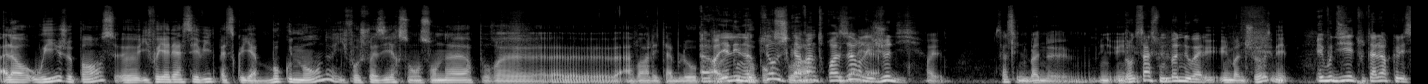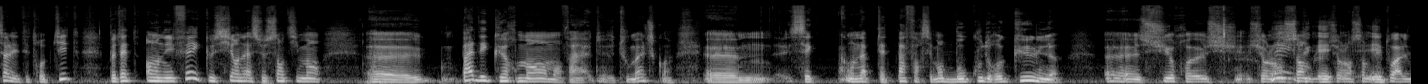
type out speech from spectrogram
Alors oui, je pense. Euh, il faut y aller assez vite parce qu'il y a beaucoup de monde. Il faut choisir son, son heure pour euh, avoir les tableaux. Alors il y a les nocturnes jusqu'à 23h les jeudis. Oui. Ça, c'est une bonne. Une, Donc ça, c'est une bonne nouvelle. Une bonne chose, mais. Et vous disiez tout à l'heure que les salles étaient trop petites. Peut-être en effet que si on a ce sentiment, euh, pas d'écœurement, mais enfin too much quoi, c'est qu'on n'a peut-être pas forcément beaucoup de recul euh, sur, euh, sur, l'ensemble sur l'ensemble des toiles.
